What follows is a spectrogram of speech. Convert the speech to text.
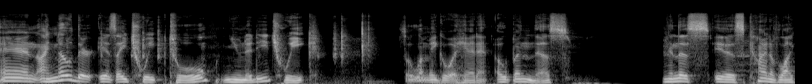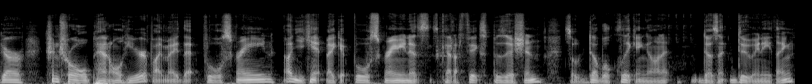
and I know there is a tweak tool, Unity Tweak. So let me go ahead and open this. And this is kind of like our control panel here. If I made that full screen, oh, you can't make it full screen. It's got a fixed position. So double clicking on it doesn't do anything.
